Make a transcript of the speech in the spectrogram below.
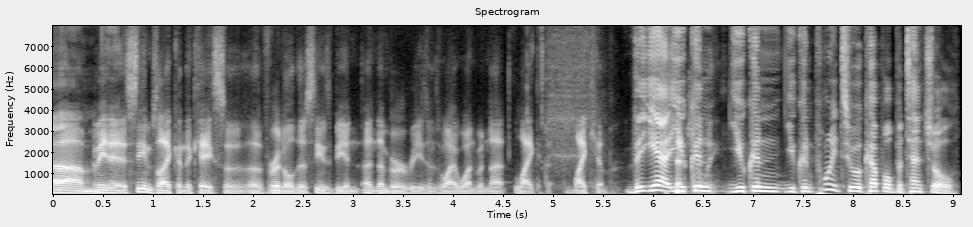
Um, I mean, it, seems like in the case of, of Riddle, there seems to be a, a, number of reasons why one would not like like him. The, yeah, you can you can you can point to a couple potential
